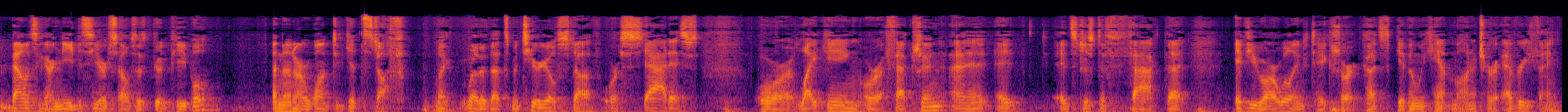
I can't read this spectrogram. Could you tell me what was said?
balancing our need to see ourselves as good people and then our want to get stuff, like whether that's material stuff or status or liking or affection. And it, it, it's just a fact that if you are willing to take shortcuts, given we can't monitor everything,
